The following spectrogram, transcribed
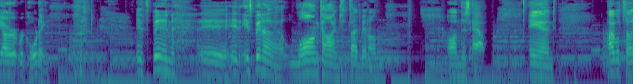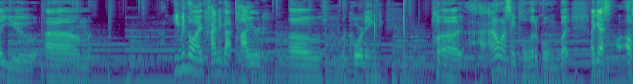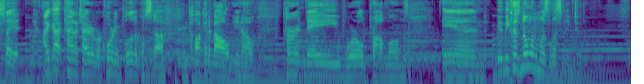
we are recording. it's been it, it, it's been a long time since I've been on on this app, and I will tell you, um, even though I kind of got tired of recording. Uh, I don't want to say political, but I guess I'll say it. I got kind of tired of recording political stuff and talking about, you know, current day world problems and because no one was listening to them.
